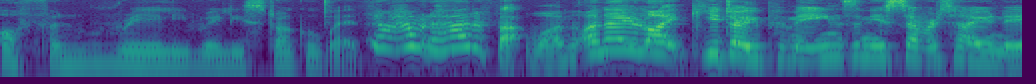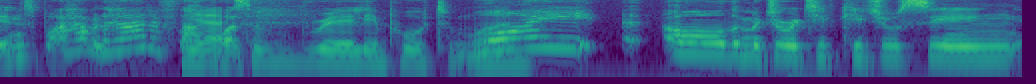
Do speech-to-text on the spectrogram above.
often really, really struggle with. Yeah, I haven't heard of that one. I know like your dopamines and your serotonins, but I haven't heard of that yeah, one. it's a really important one. Why are the majority of kids you're seeing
